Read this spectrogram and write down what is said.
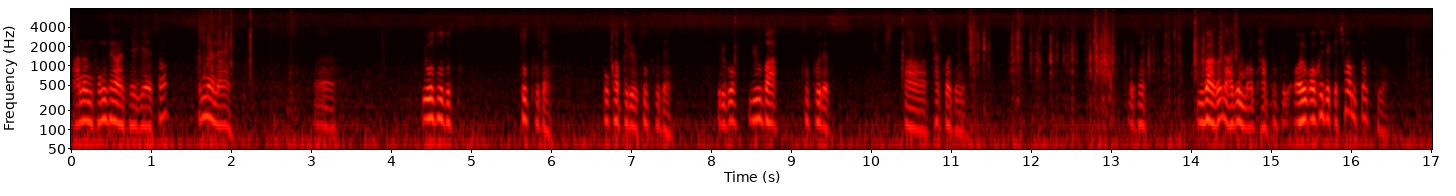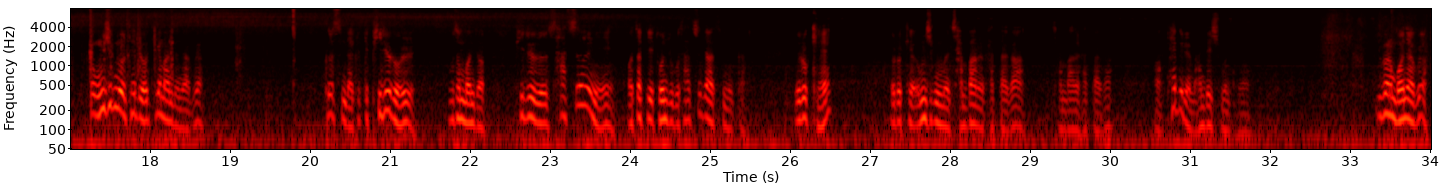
아는 동생한테 얘기해서, 금년에, 어, 요소 두, 두 푸대, 복합 비료 두 푸대, 그리고 유박 두 푸대, 어, 샀거든요. 그래서, 유박은 아직 뭐 반포, 어, 엊그저께 처음 썼고요. 음식물 탭이 어떻게 만드냐고요? 그렇습니다. 그렇게 비료를 우선 먼저 비료를 사 쓰느니 어차피 돈 주고 사 쓰지 않습니까? 이렇게 이렇게 음식물 잔반을 갖다가 잔반을 갖다가 어, 탭비를 만드시면 돼요. 이거는 뭐냐고요?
